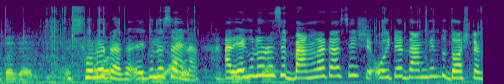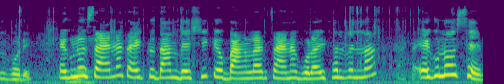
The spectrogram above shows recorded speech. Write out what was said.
টাকা আর টাকা এগুলো জি, চায় না আবার- আর এগুলোর হচ্ছে বাংলাটা আছে ওইটার দাম কিন্তু দশ টাকা করে। এগুলো চায় না তাই একটু দাম বেশি কেউ বাংলার চায়না গোলাই ফেলবেন না। এগুলো সেম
